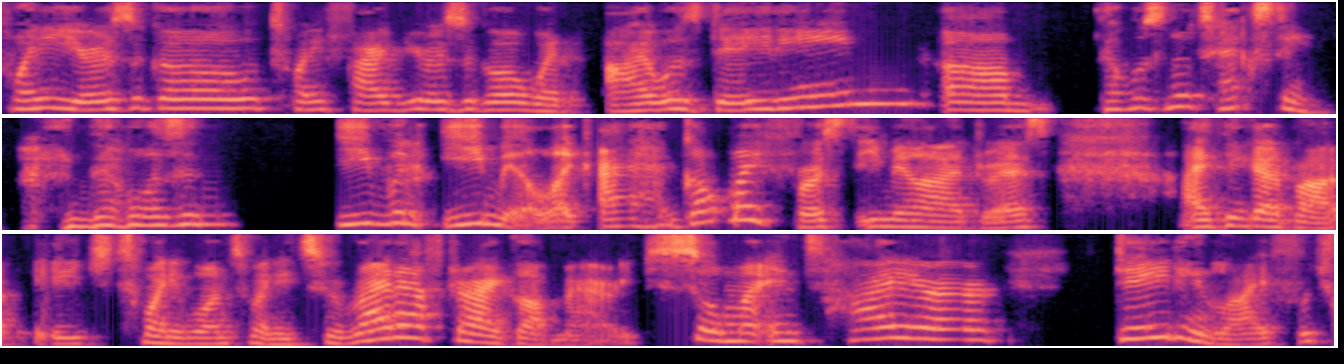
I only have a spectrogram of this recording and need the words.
20 years ago, 25 years ago, when I was dating, um, there was no texting. there wasn't even email. Like I got my first email address, I think at about age 21, 22, right after I got married. So my entire dating life, which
